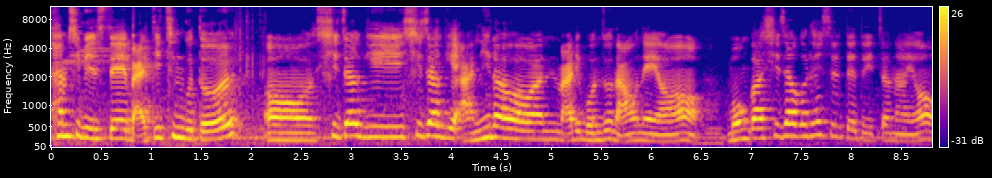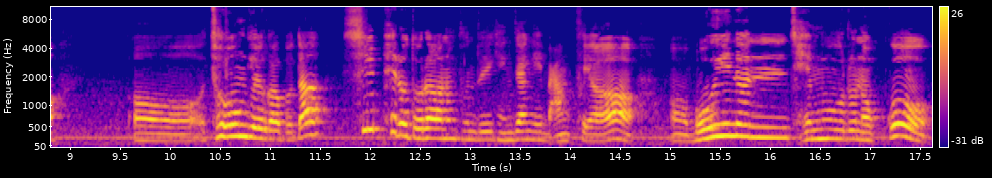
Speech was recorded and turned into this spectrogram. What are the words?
31세 말띠 친구들, 어, 시작이, 시작이 아니라는 말이 먼저 나오네요. 뭔가 시작을 했을 때도 있잖아요. 어, 좋은 결과보다 실패로 돌아오는 분들이 굉장히 많고요. 어, 모이는 재물은 없고,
